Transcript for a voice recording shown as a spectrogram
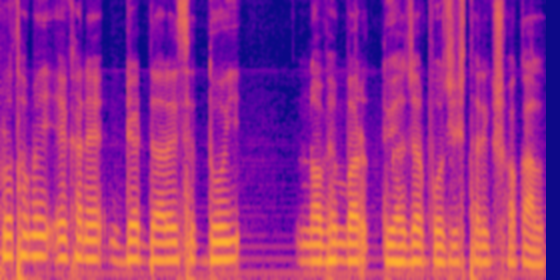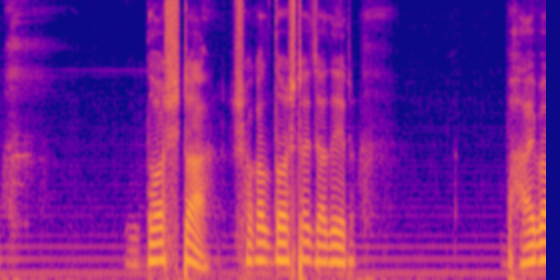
প্রথমেই এখানে ডেট দেওয়া রয়েছে দুই নভেম্বর দুই হাজার পঁচিশ তারিখ সকাল দশটা, সকাল দশটায় যাদের ভাইবা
